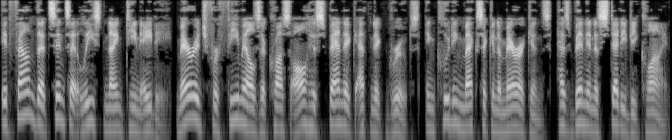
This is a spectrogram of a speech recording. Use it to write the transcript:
It found that since at least 1980, marriage for females across all Hispanic ethnic groups, including Mexican Americans, has been in a steady decline.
